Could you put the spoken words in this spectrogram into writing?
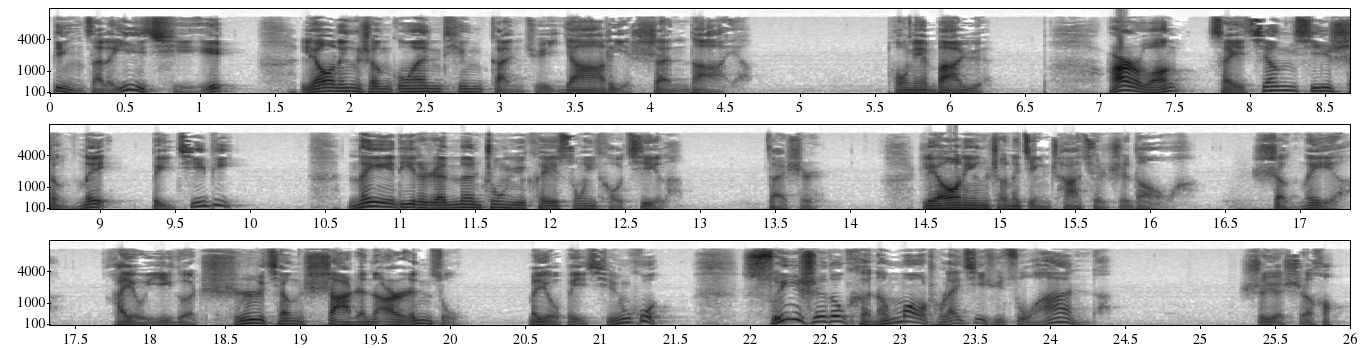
并在了一起，辽宁省公安厅感觉压力山大呀。同年八月，二王在江西省内被击毙，内地的人们终于可以松一口气了。但是，辽宁省的警察却知道啊，省内啊还有一个持枪杀人的二人组没有被擒获，随时都可能冒出来继续作案的。十月十号，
